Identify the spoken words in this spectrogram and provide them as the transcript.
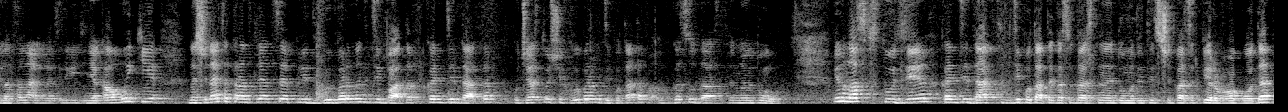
национального телевидения Калмыкии начинается трансляция предвыборных дебатов кандидатов, участвующих в выборах депутатов в Государственную Думу. И у нас в студии кандидат в депутаты Государственной Думы 2021 года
